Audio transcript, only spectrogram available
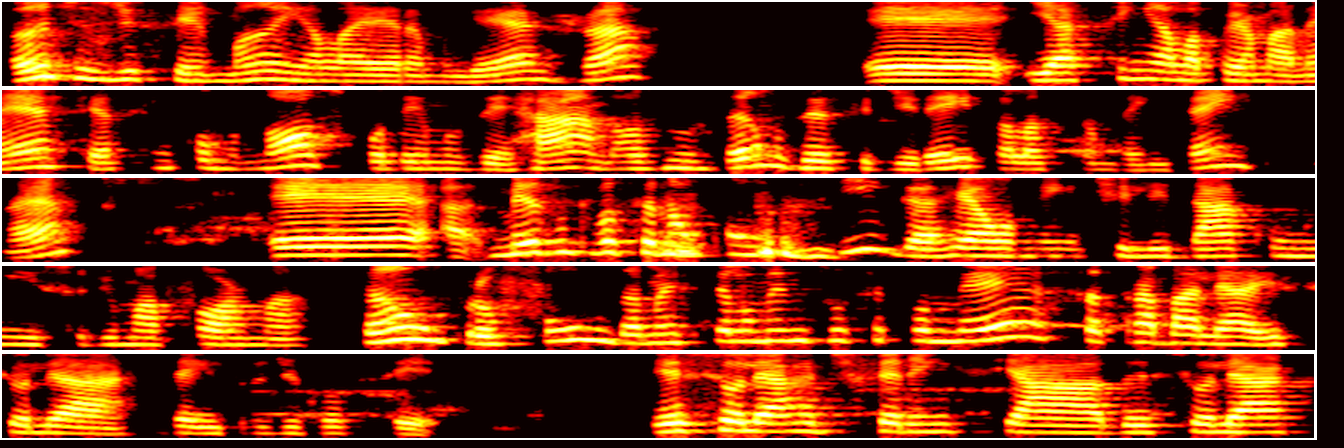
Antes de ser mãe, ela era mulher já é, e assim ela permanece, assim como nós podemos errar, nós nos damos esse direito, elas também têm, né? É, mesmo que você não consiga realmente lidar com isso de uma forma tão profunda, mas pelo menos você começa a trabalhar esse olhar dentro de você. Esse olhar diferenciado, esse olhar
